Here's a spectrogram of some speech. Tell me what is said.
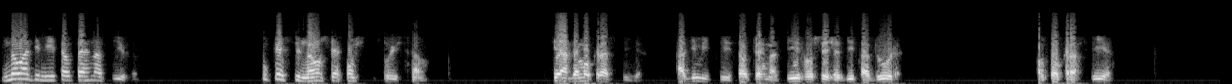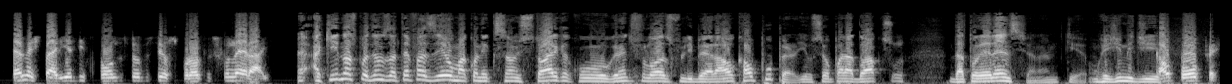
Não admite alternativa. Porque senão, se a Constituição, se a democracia admitisse alternativa, ou seja, ditadura, autocracia, ela estaria dispondo sobre os seus próprios funerais. É, aqui nós podemos até fazer uma conexão histórica com o grande filósofo liberal Karl Popper e o seu paradoxo da tolerância, né? que um regime de Karl Popper,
